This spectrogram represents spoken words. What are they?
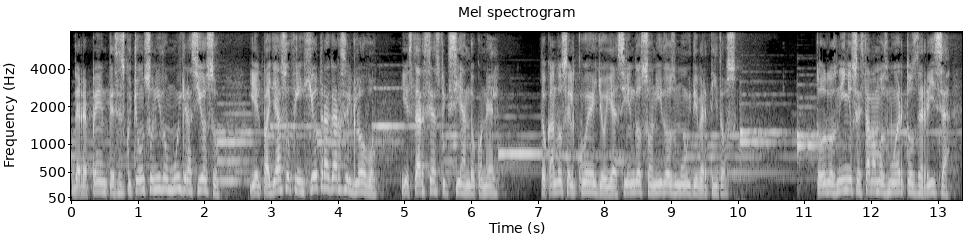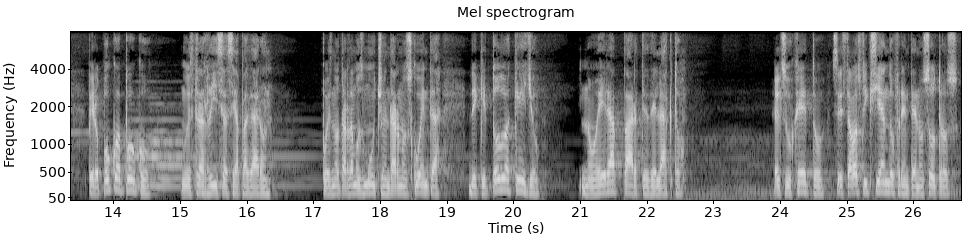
De repente se escuchó un sonido muy gracioso y el payaso fingió tragarse el globo y estarse asfixiando con él, tocándose el cuello y haciendo sonidos muy divertidos. Todos los niños estábamos muertos de risa, pero poco a poco nuestras risas se apagaron, pues no tardamos mucho en darnos cuenta de que todo aquello no era parte del acto. El sujeto se estaba asfixiando frente a nosotros,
